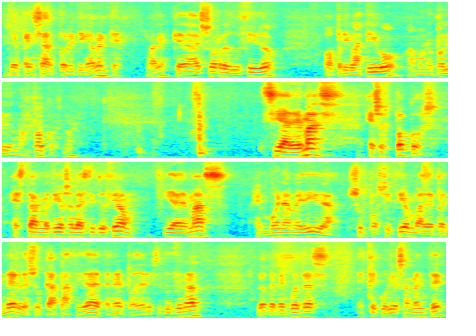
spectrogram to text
de pensar políticamente, ¿vale? Queda eso reducido o privativo a monopolio de unos pocos, ¿no? Si además esos pocos están metidos en la institución y además, en buena medida, su posición va a depender de su capacidad de tener poder institucional, lo que te encuentras es que curiosamente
